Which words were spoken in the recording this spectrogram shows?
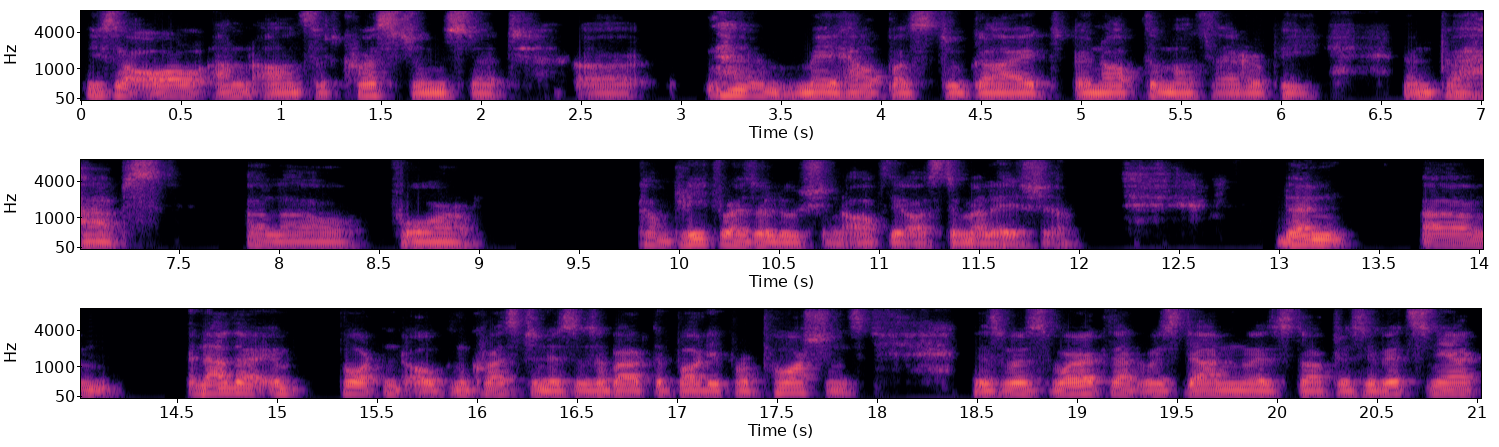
These are all unanswered questions that uh, may help us to guide an optimal therapy and perhaps allow for complete resolution of the osteomalacia. Then um, another important open question is, is about the body proportions. This was work that was done with Dr. Zivicnjak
